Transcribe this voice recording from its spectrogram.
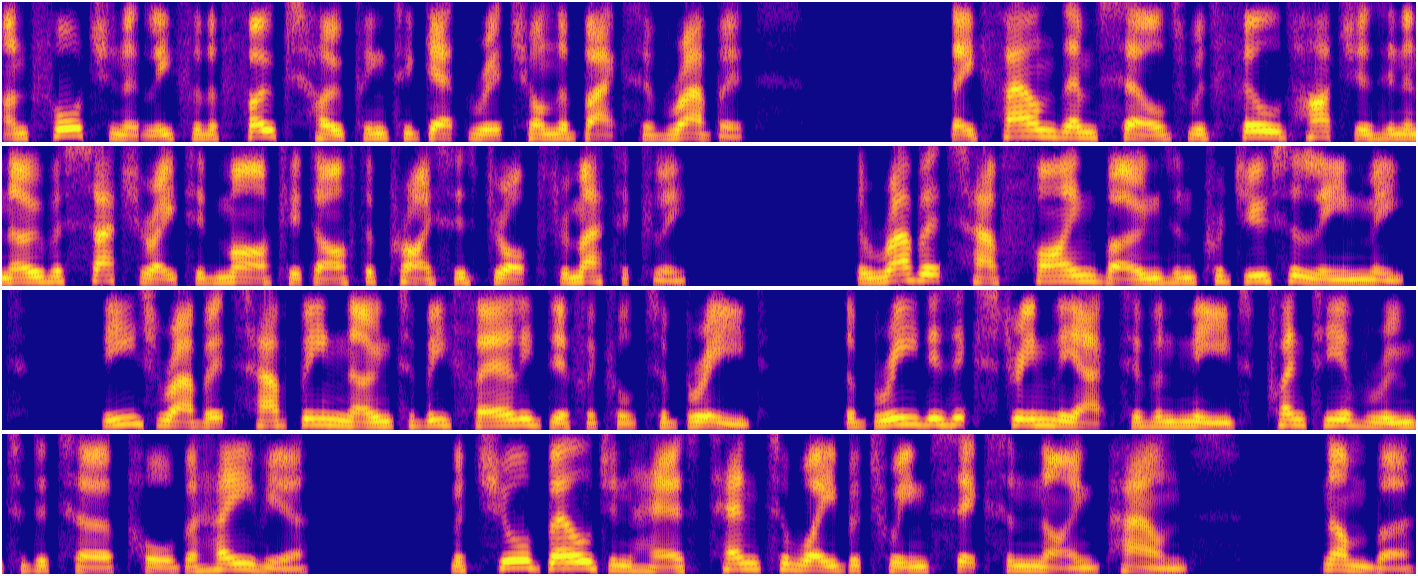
Unfortunately for the folks hoping to get rich on the backs of rabbits, they found themselves with filled hutches in an oversaturated market after prices dropped dramatically. The rabbits have fine bones and produce a lean meat. These rabbits have been known to be fairly difficult to breed. The breed is extremely active and needs plenty of room to deter poor behavior. Mature Belgian hares tend to weigh between 6 and 9 pounds. Number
